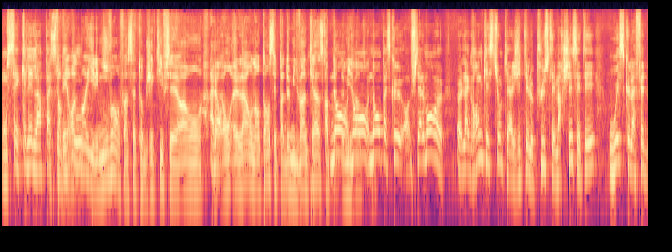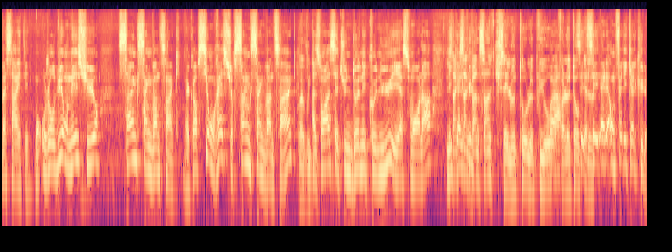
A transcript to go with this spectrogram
on sait quel est l'impact Cet environnement, il est mouvant. Enfin, cet objectif, c'est là, on entend, c'est pas 2024, ce sera peut-être 2020. Non, non, parce que finalement, euh, la grande question qui a agité le plus les marchés, c'était où est-ce que la Fed va s'arrêter? Bon, aujourd'hui, on est sur 5, 5, 25. D'accord? Si on reste sur 5, 5, 25, à ce moment-là, c'est une donnée connue et à ce moment-là, les 5, calculs... 5, 25, c'est le taux le plus haut, enfin le taux auquel... On fait les calculs.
